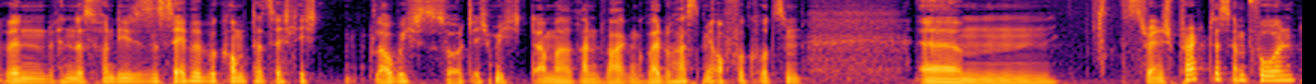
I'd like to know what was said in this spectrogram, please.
Wenn, wenn das von dir diesen Staple bekommt, tatsächlich, glaube ich, sollte ich mich da mal ranwagen, weil du hast mir auch vor kurzem ähm, Strange Practice empfohlen.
